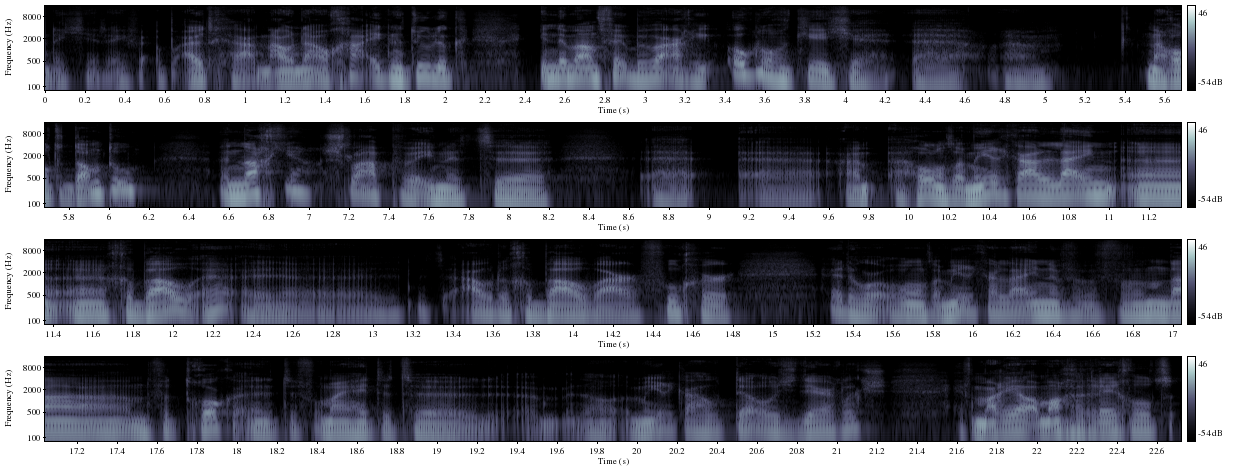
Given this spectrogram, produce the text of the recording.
dat je er even op uitgaat. Nou, nou ga ik natuurlijk in de maand februari ook nog een keertje... Um, naar Rotterdam toe. Een nachtje slapen we in het uh, uh, uh, Holland-Amerika-lijn gebouw. het oude gebouw waar vroeger de Holland-Amerika-lijnen vandaan vertrokken. Het, voor mij heet het Amerika Hotel, iets dergelijks. Heeft Marielle allemaal geregeld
